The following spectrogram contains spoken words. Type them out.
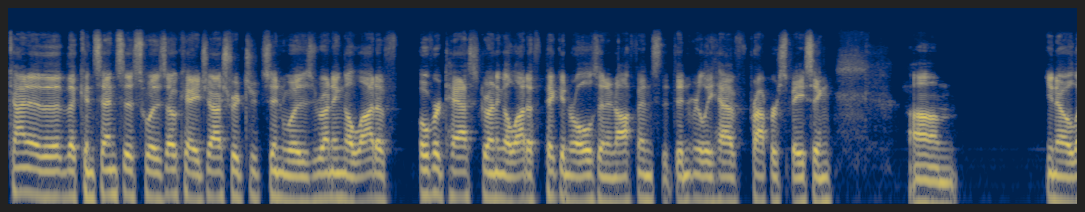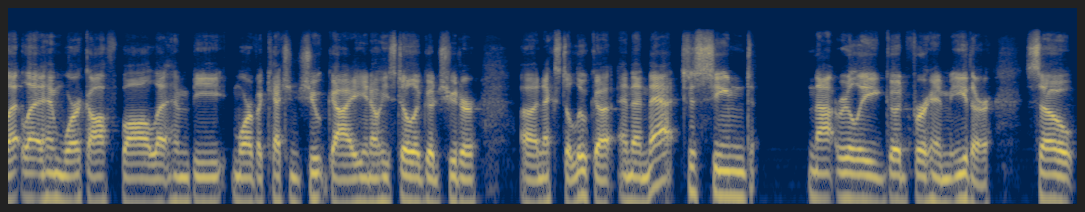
kind of the, the consensus was okay. Josh Richardson was running a lot of overtasked, running a lot of pick and rolls in an offense that didn't really have proper spacing. Um, you know, let let him work off ball, let him be more of a catch and shoot guy. You know, he's still a good shooter uh, next to Luka, and then that just seemed not really good for him either. So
